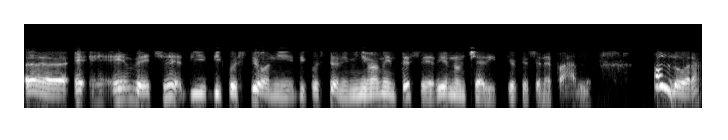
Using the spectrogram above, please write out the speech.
eh, e, e, invece di, di, questioni, di questioni minimamente serie non c'è rischio che se ne parli. Allora,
